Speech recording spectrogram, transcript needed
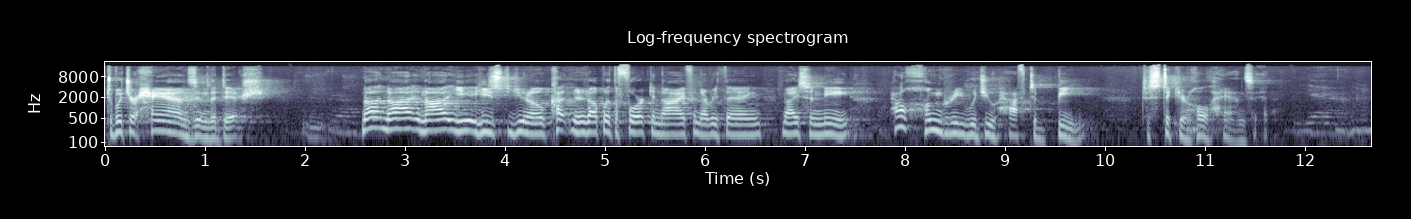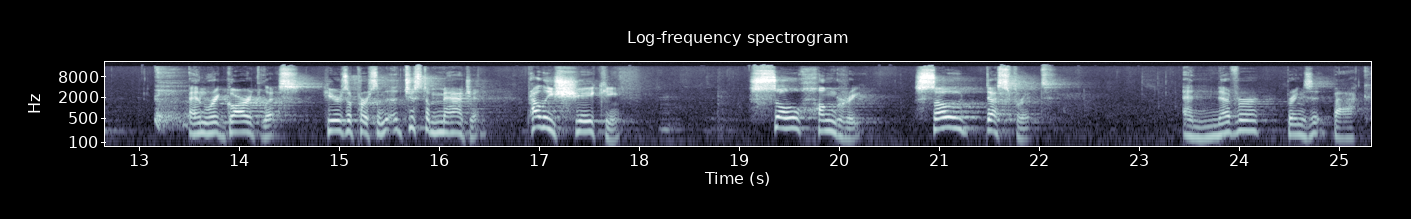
to put your hands in the dish? Not, not, not, he's, you know, cutting it up with a fork and knife and everything, nice and neat. How hungry would you have to be to stick your whole hands in? Yeah. And regardless, here's a person, just imagine, probably shaking, so hungry, so desperate, and never brings it back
